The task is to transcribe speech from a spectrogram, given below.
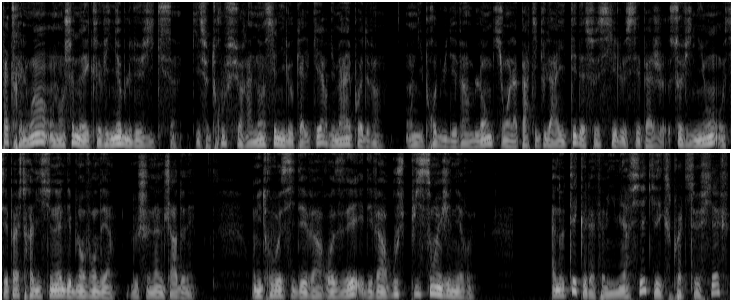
Pas très loin, on enchaîne avec le vignoble de Vix, qui se trouve sur un ancien îlot calcaire du marais Poitevin. On y produit des vins blancs qui ont la particularité d'associer le cépage Sauvignon au cépage traditionnel des blancs vendéens, le Chenin chardonnay. On y trouve aussi des vins rosés et des vins rouges puissants et généreux. À noter que la famille Mercier, qui exploite ce fief,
